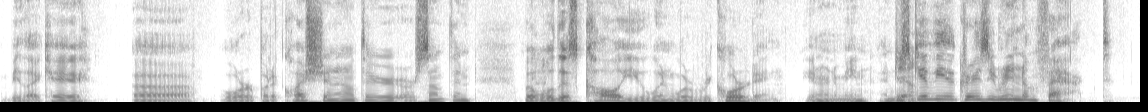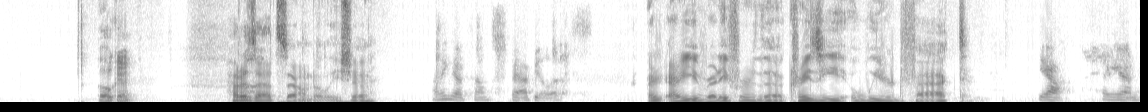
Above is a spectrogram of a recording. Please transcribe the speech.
and be like, hey, uh, or put a question out there or something. But we'll just call you when we're recording. You know what I mean? And just Yeah. give you a crazy random fact. Okay. How does that sound, Alisha? I think that sounds fabulous. Are, are you ready for the crazy weird fact? Yeah, I am.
